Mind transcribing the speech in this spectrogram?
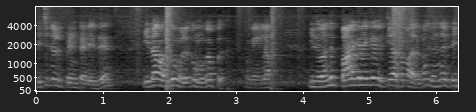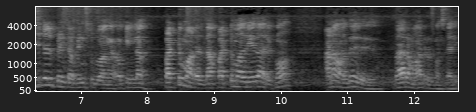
டிஜிட்டல் பிரிண்டட் இது. இதான் வந்து உங்களுக்கு முகப்பு ஓகேங்களா? இது வந்து பார்க்குறதுக்கே வித்தியாசமா இருக்கும். இது வந்து டிஜிட்டல் பிரிண்ட் அப்படின்னு சொல்லுவாங்க ஓகேங்களா? பட்டு மாடல் தான். பட்டு மாதிரியே தான் இருக்கும். ஆனால் வந்து வேற மாடல் இருக்கும் சரி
